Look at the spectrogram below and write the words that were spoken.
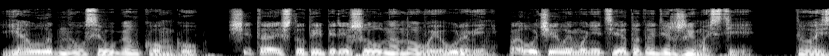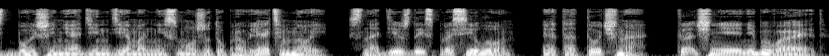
Я улыбнулся уголком губ. Считай, что ты перешел на новый уровень, получил иммунитет от одержимости. То есть больше ни один демон не сможет управлять мной? С надеждой спросил он. Это точно? Точнее не бывает.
